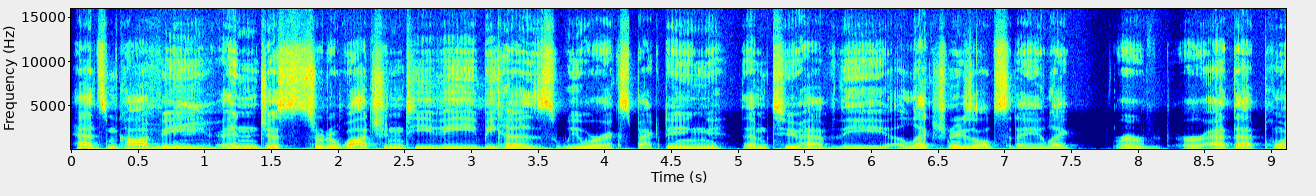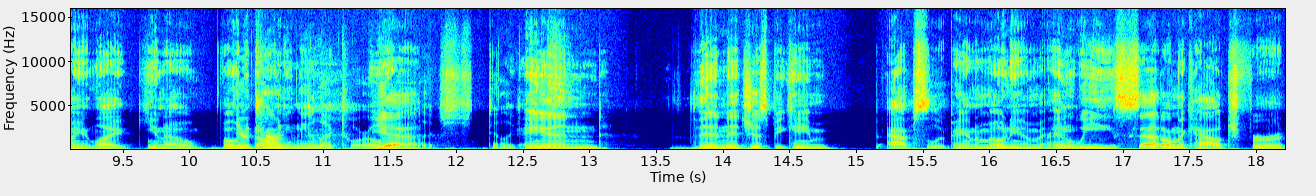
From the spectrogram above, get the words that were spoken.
had some coffee, and just sort of watching TV because we were expecting them to have the election results today, like or or at that point, like you know, voted counting on, the electoral Yeah. college delegates. and then it just became absolute pandemonium, and we sat on the couch for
